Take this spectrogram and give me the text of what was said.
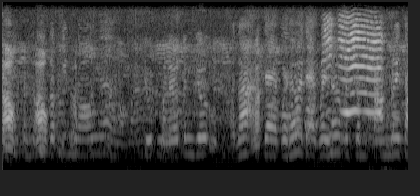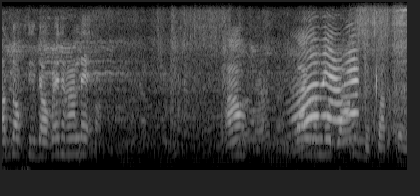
เอาเอากินน้องเนี่ยจุดมาแล้วตั้งเยอะนะแจกไปเถอะแจกไปเถอะเป็นกำกำเลยสามดอกสี่ดอกได้ทั้งนั้นแหละ เอาเออไม่เอาแล้วปักถึง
